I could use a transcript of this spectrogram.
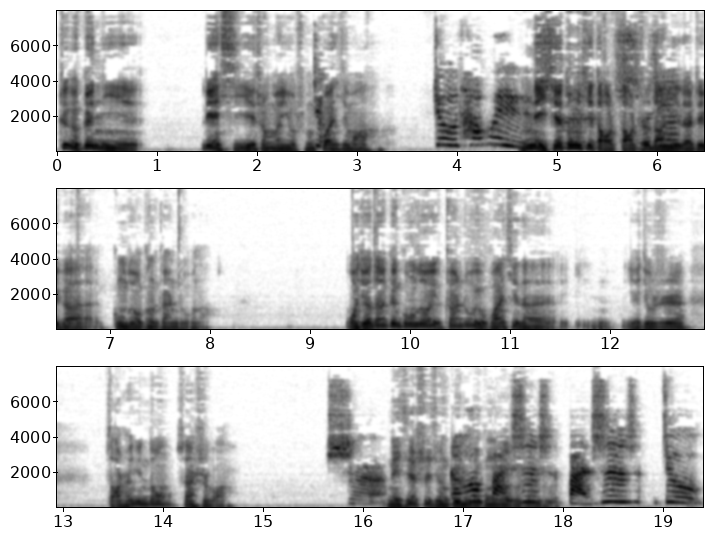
这个跟你练习什么有什么关系吗？就他会，你哪些东西导导致到你的这个工作更专注呢？我觉得跟工作专注有关系的，也就是早上运动算是吧。是。哪些事情对你的工作有专注？版式是就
